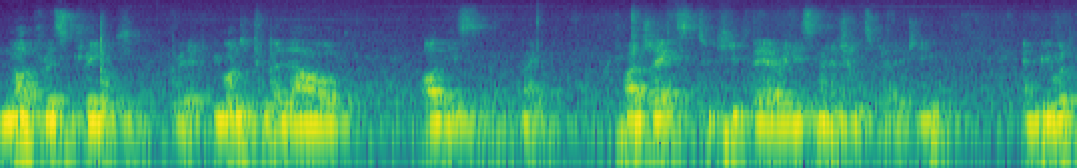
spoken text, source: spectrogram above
not restrict grid. We wanted to allow all these like projects to keep their release management strategy and we would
